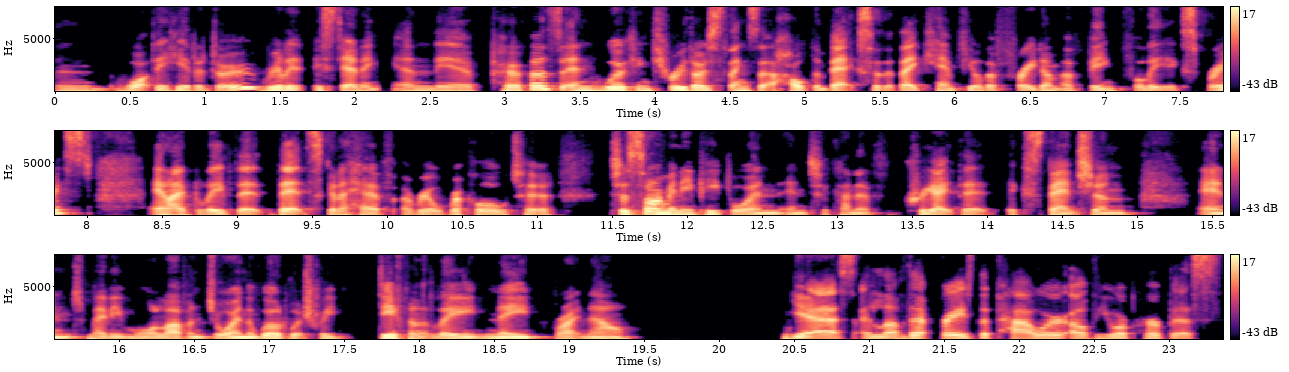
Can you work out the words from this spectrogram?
in what they're here to do, really standing in their purpose, and working through those things that hold them back, so that they can feel the freedom of being fully expressed. And I believe that that's going to have a real ripple to to so many people, and and to kind of create that expansion and maybe more love and joy in the world, which we definitely need right now. Yes, I love that phrase, the power of your purpose.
